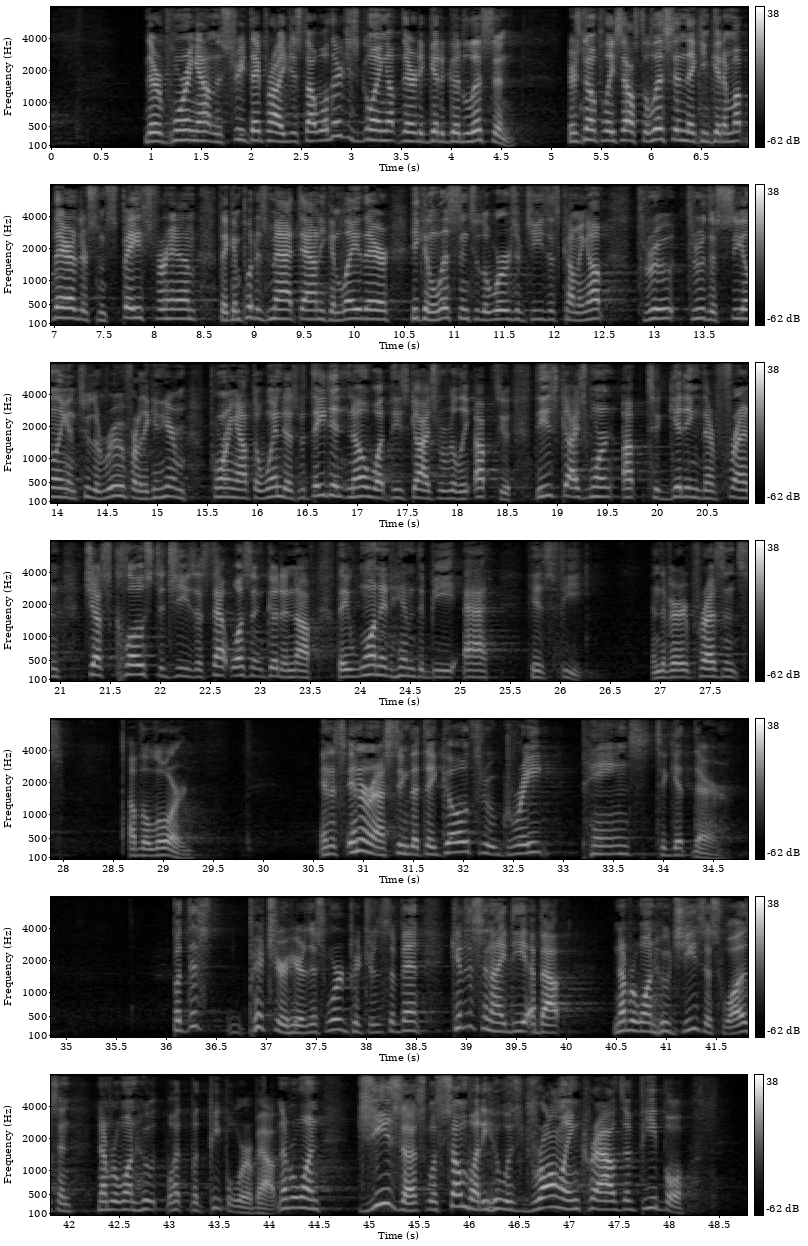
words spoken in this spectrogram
They were pouring out in the street. They probably just thought, well, they're just going up there to get a good listen. There's no place else to listen. They can get him up there. There's some space for him. They can put his mat down. He can lay there. He can listen to the words of Jesus coming up through, through the ceiling and through the roof, or they can hear him pouring out the windows. But they didn't know what these guys were really up to. These guys weren't up to getting their friend just close to Jesus. That wasn't good enough. They wanted him to be at his feet in the very presence of the Lord. And it's interesting that they go through great pains to get there. But this picture here, this word picture, this event, gives us an idea about number one, who Jesus was, and number one, who, what the people were about. Number one, Jesus was somebody who was drawing crowds of people.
